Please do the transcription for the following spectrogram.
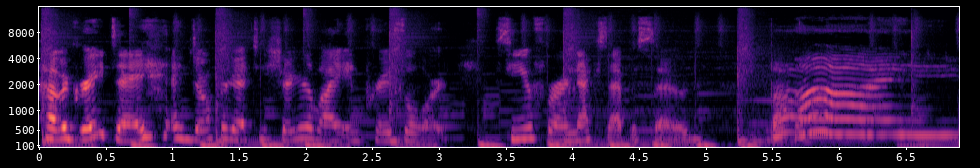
have a great day and don't forget to show your light and praise the Lord. See you for our next episode. Bye. Bye.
